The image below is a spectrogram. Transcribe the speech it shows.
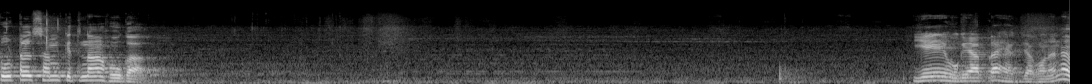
टोटल सम कितना होगा? ये हो गया आपका हेक्सागोन है ना?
